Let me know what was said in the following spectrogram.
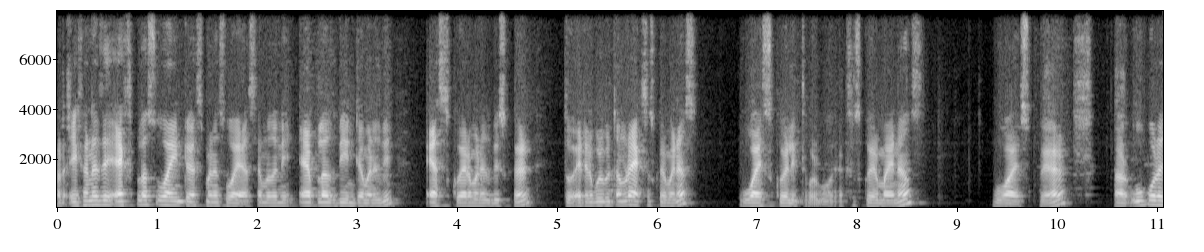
আর এখানে যে x plus y into x minus y আছে, আমরা জানি a plus b into minus b is square minus b square তো এটার পরিবর্তে আমরা x square minus y square লিখতে পারব। X square minus y square আর উপরে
